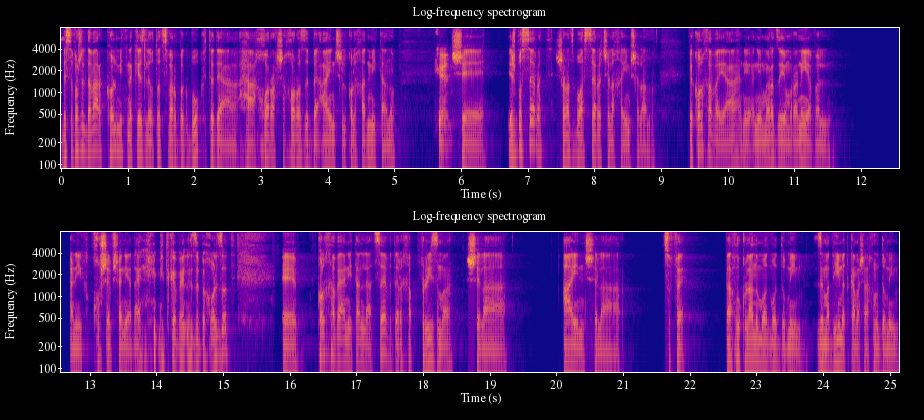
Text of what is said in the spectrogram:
בסופו של דבר הכל מתנקז לאותו צוואר בקבוק, אתה יודע, החור השחור הזה בעין של כל אחד מאיתנו, כן. שיש בו סרט, שרץ בו הסרט של החיים שלנו. וכל חוויה, אני, אני אומר את זה יומרני, אבל אני חושב שאני עדיין מתכוון לזה בכל זאת, אה, כל חוויה ניתן לעצב דרך הפריזמה של העין של הצופה. ואנחנו כולנו מאוד מאוד דומים, זה מדהים עד כמה שאנחנו דומים.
